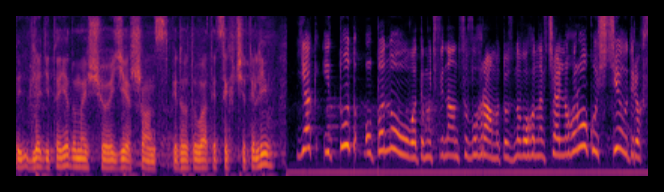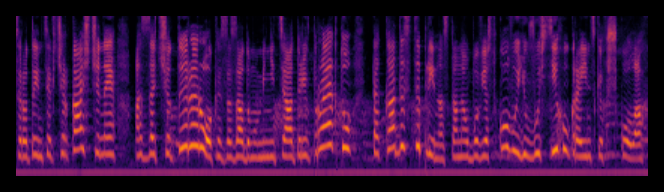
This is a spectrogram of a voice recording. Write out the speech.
для дітей- Я думаю, що є шанс підготувати цих вчителів. Як і тут опановуватимуть фінансову грамоту з нового навчального року ще у трьох сиротинцях Черкащини. А за чотири роки за задумом ініціаторів проекту така дисципліна стане обов'язковою в усіх українських школах.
